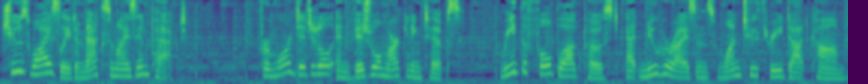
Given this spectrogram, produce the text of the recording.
Choose wisely to maximize impact. For more digital and visual marketing tips, read the full blog post at newhorizons123.com.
